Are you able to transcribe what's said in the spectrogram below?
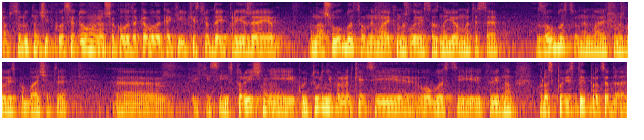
абсолютно чітко усвідомлюємо, що коли така велика кількість людей приїжджає в нашу область, вони мають можливість ознайомитися з областю, вони мають можливість побачити е, якісь історичні і культурні пам'ятки цієї області, і відповідно розповісти про це далі.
